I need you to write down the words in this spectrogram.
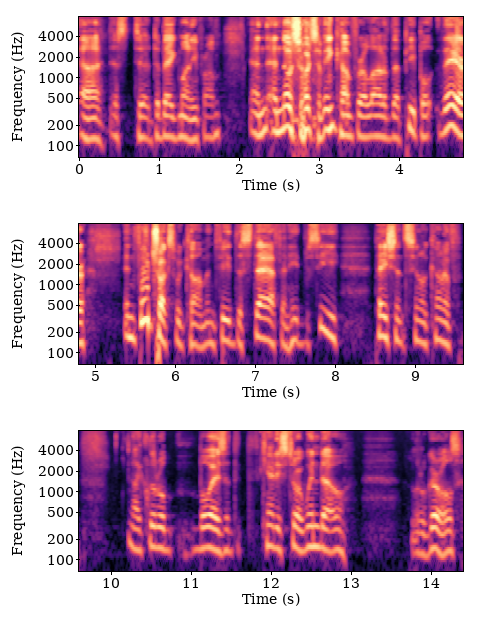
uh, just to, to beg money from, and, and no sorts of income for a lot of the people there. And food trucks would come and feed the staff, and he'd see patients, you know, kind of like little boys at the candy store window, little girls,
